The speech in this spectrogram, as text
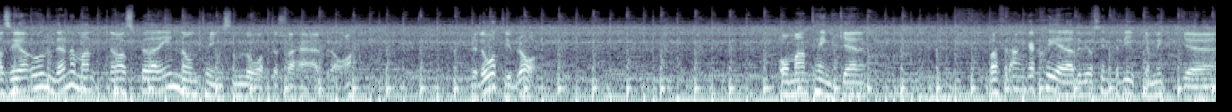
Alltså jag undrar när man, när man spelar in någonting som låter så här bra. Det låter ju bra. Om man tänker, varför engagerade vi oss inte lika mycket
